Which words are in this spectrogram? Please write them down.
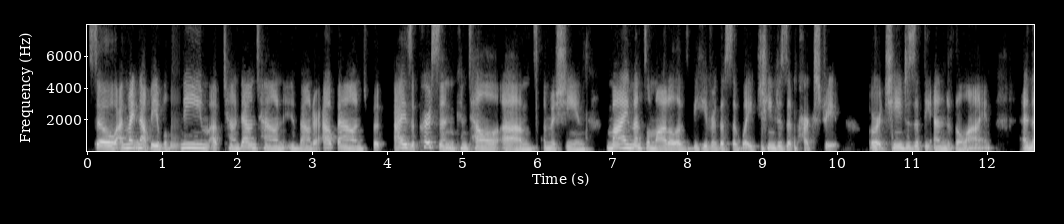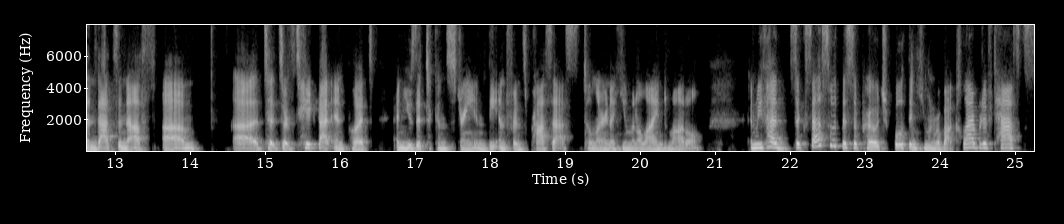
So I might not be able to name uptown, downtown, inbound or outbound, but I as a person can tell um, a machine, my mental model of the behavior of the subway changes at Park Street or it changes at the end of the line. And then that's enough um, uh, to sort of take that input and use it to constrain the inference process to learn a human aligned model. And we've had success with this approach, both in human robot collaborative tasks,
